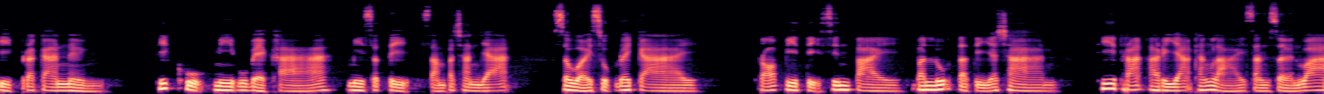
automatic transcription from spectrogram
อีกประการหนึ่ง ภิกขุมีอุเบกขา มีสติ สัมปชัญญะ เสวยสุขด้วยกาย เพราะปีติสิ้นไปบรรลุตติยฌานที่พระอริยะทั้งหลายสรรเสริญว่า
